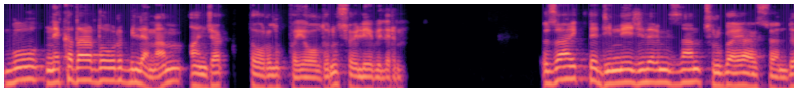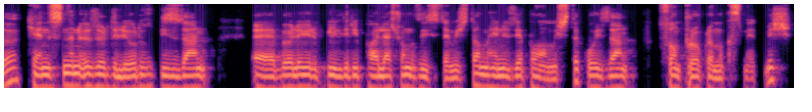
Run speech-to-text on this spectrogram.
Bu ne kadar doğru bilemem ancak doğruluk payı olduğunu söyleyebilirim. Özellikle dinleyicilerimizden Turgay Aysöndü. Kendisinden özür diliyoruz. Bizden e, böyle bir bildiriyi paylaşmamızı istemişti ama henüz yapamamıştık. O yüzden son programı kısmetmiş.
